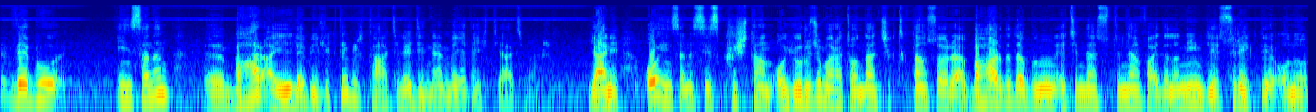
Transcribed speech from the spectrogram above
ve bu insanın e, bahar ayı ile birlikte bir tatile dinlenmeye de ihtiyacı var. Yani o insanı siz kıştan, o yorucu maratondan çıktıktan sonra baharda da bunun etinden sütünden faydalanayım diye sürekli onu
